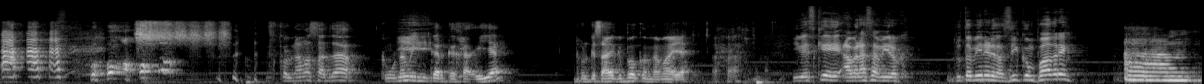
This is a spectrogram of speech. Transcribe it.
Con nada más anda como una Y- mini carcajadilla. Porque sabe que puedo con la malla. Y ves que abraza a Mirok. ¿Tú también eres así, compadre? Am,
